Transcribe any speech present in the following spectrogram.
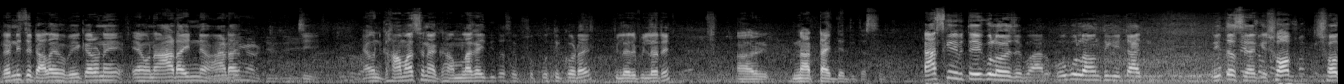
এটার নিচে ঢালাই হবে এই কারণে এখন আড়াই না আড়াই জি। এখন ঘাম আছে না ঘাম লাগাই দিতেছে সব প্রত্যেক কটায় পিলারে পিলারে আর নাট টাইট দিয়ে দিতেছে। আজকের ভিতরে এগুলো হয়ে যাবে আর ওগুলো এখন থেকে টাইট দিতেছে আর কি সব সব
